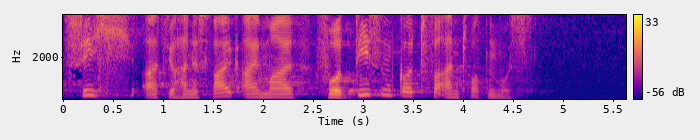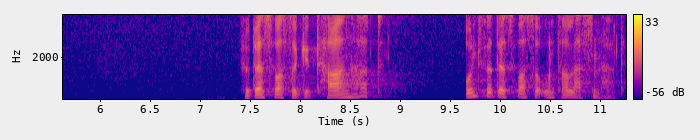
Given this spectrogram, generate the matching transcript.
sich als Johannes Falk einmal vor diesem Gott verantworten muss. Für das, was er getan hat und für das, was er unterlassen hat.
